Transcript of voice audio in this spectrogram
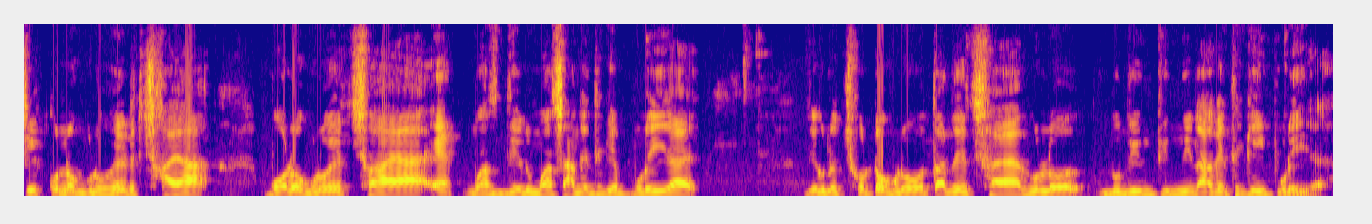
যে কোনো গ্রহের ছায়া, বড় গ্রহের ছায়া এক মাস, দেড় মাস আগে থেকে পড়ে যায়। যেগুলো ছোট গ্রহ, তাদের ছায়াগুলো দুদিন, তিন দিন আগে থেকেই পড়ে যায়।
